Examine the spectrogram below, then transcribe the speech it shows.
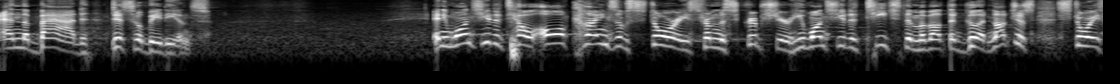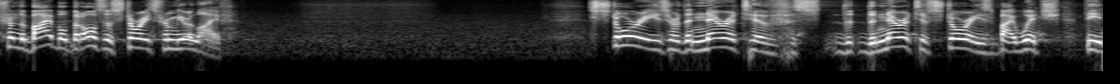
and the bad disobedience. And he wants you to tell all kinds of stories from the scripture. He wants you to teach them about the good, not just stories from the Bible, but also stories from your life. Stories are the narrative, the, narrative stories by which the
